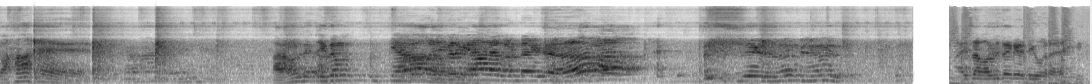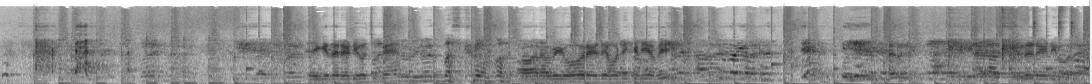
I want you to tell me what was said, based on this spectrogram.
कहाँ है? आराम? एकदम क्या हाँ, निकल रहा है? लौंडा एकदम। देख रहे ना, मेरे- ऐसा अभी तक रेडी हो रहा है। एक इधर रेडी हो चुके हैं। बस और अभी वो रेडी होने के लिए अभी इधर रेडी हो रहे हैं।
